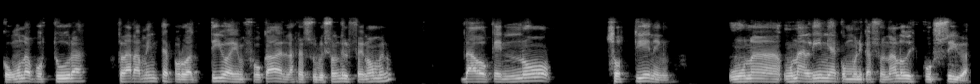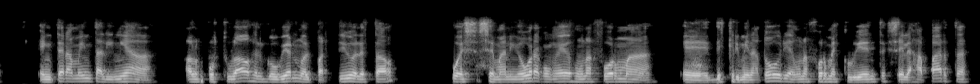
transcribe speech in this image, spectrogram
con una postura claramente proactiva y enfocada en la resolución del fenómeno, dado que no sostienen una, una línea comunicacional o discursiva enteramente alineada a los postulados del gobierno, del partido, del Estado, pues se maniobra con ellos de una forma eh, discriminatoria, de una forma excluyente, se les aparta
